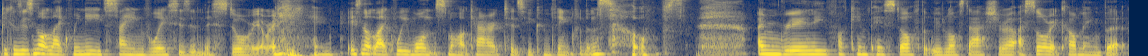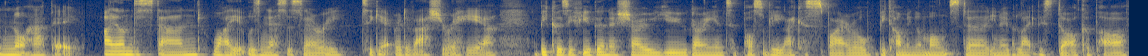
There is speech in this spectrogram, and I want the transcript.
because it's not like we need sane voices in this story or anything. It's not like we want smart characters who can think for themselves. I'm really fucking pissed off that we've lost Ashura. I saw it coming, but I'm not happy. I understand why it was necessary to get rid of Ashura here because if you're going to show you going into possibly like a spiral, becoming a monster, you know, like this darker path,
